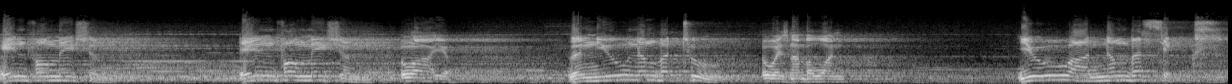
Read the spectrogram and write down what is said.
Information. Information. Who are you? The new number two. Who is number one? You are number six.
